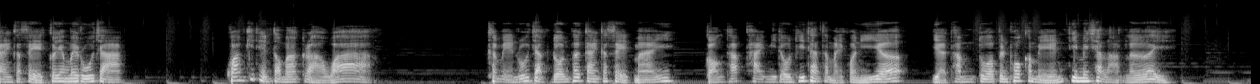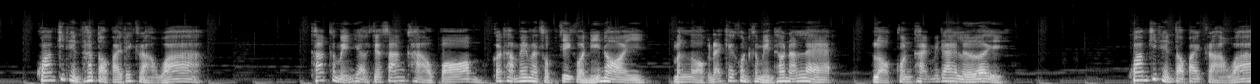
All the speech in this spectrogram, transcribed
การเกษตรก็ยังไม่รู้จัก ความคิดเห็นต่อมากล่าวว่าเขมรรู้จักโดนเพื่อการเกษตรไหมกองทัพไทยมีโดนที่ทันสมัยกว่านี้เยอะ อย่าทำตัวเป็นพวกเขมรที่ไม่ฉลาดเลย ความคิดเห็นท่านต่อไปได้กล่าวว่า ถ้าเขมรอยากจะสร้างข่าวปลอม ก็ทำให้มันสมจริงกว่านี้หน่อย มันหลอกได้แค่คนเขมรเท่านั้นแหละ หลอกคนไทยไม่ได้เลย ความคิดเห็นต่อไปกล่าวว่า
